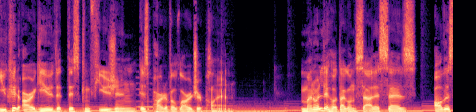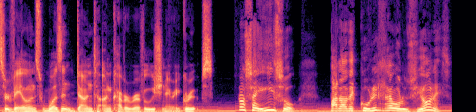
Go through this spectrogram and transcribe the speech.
You could argue that this confusion is part of a larger plan. Manuel de Jota Gonzalez says all this surveillance wasn't done to uncover revolutionary groups. No se hizo para descubrir revoluciones.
